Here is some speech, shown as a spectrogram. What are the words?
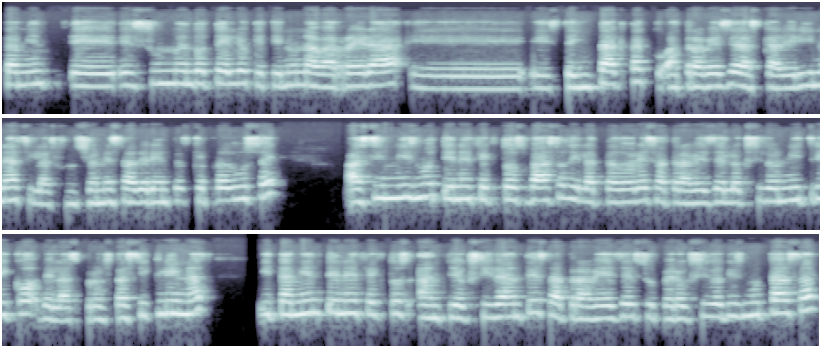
también eh, es un endotelio que tiene una barrera eh, este, intacta a través de las caderinas y las funciones adherentes que produce. Asimismo, tiene efectos vasodilatadores a través del óxido nítrico de las prostaciclinas y también tiene efectos antioxidantes a través del superóxido dismutasa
